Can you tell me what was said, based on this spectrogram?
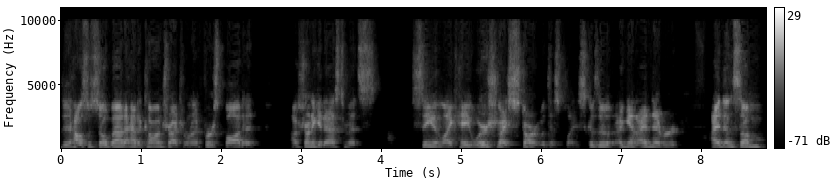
The house was so bad. I had a contractor when I first bought it. I was trying to get estimates, seeing like, hey, where should I start with this place? Because again, I had never, I had done some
